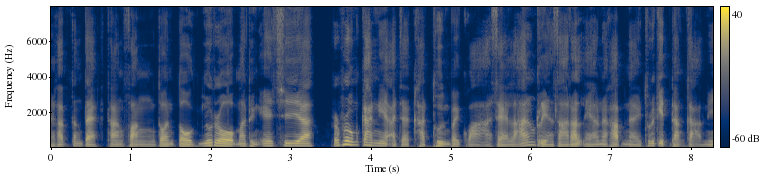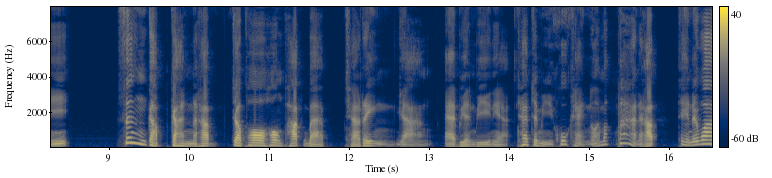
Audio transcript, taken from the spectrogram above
นะครับ ตั้งแต่ทางฝั่งตะวันตกยุโรปมาถึงเอเชียรวมๆกันเนี่ยอาจจะขาดทุนไปกว่าแสนล้านเหรียญสหรัฐแล้วนะครับในธุรกิจดังกล่าวนี้ ซึ่งกลับกันนะครับเจ้าพ่อห้องพักแบบแชร์ริงอย่าง Airbnb เนี่ยแทบจะมีคู่แข่งน้อยมากๆนะครับจะเห็นได้ว่า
